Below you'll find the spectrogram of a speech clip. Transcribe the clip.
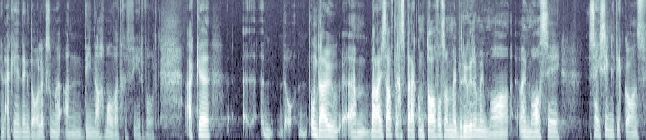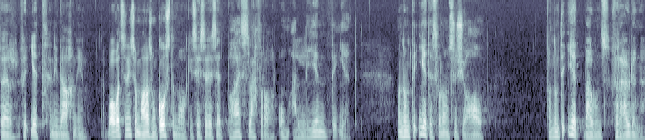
en ek en jy dink dadelik sommer aan die nagmaal wat gevier word. Ek uh, onthou ehm um, by daai selfde gesprek om tafel saam met my broer en my ma, my ma sê sy sien net 'n kans vir vir eet in die dag nie. Maar wat sy nie so mal as om kos te maak nie, sê sy dis dit baie sleg vir haar om alleen te eet. Want om te eet is vir ons sosiaal. Want om te eet bou ons verhoudinge.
